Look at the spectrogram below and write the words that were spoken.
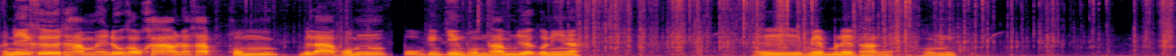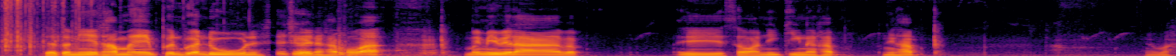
อันนี้คือทำให้ดูคร่าวๆนะครับ ผมเวลาผมปลูกจริง ๆ ผมทำเยอะกว่านี้นะไอเม็ดเมล็ดผักเนี่ยผมแต่ตอนนี้ทำให้เพื่อนๆดูเฉยๆนะครับ เพราะว่าไม่มีเวลาแบบไอสอนจริง ๆนะครับ นี่ครับเห็นปะ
